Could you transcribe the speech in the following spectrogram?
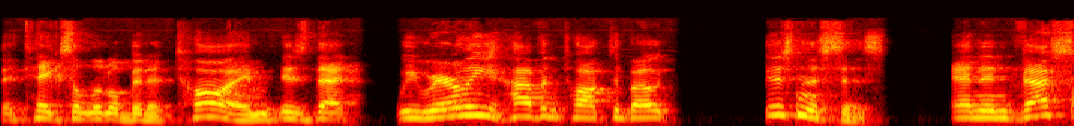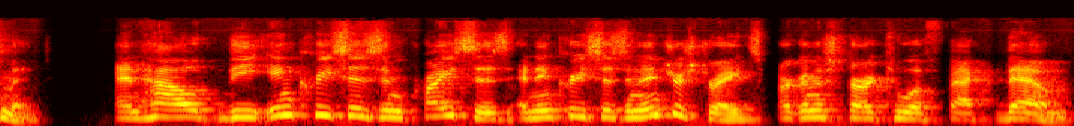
that takes a little bit of time is that we rarely haven't talked about businesses and investment and how the increases in prices and increases in interest rates are going to start to affect them.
